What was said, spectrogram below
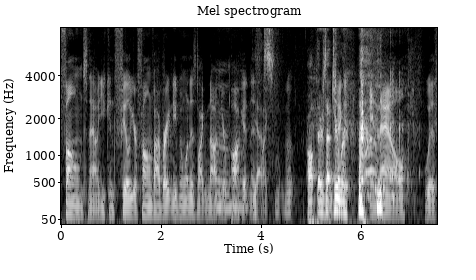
phones now. You can feel your phone vibrating even when it's like not in your mm-hmm. pocket, and it's Yes. like oh there's that tumor and now with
